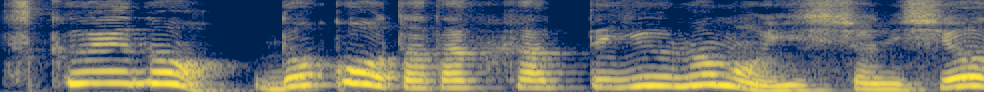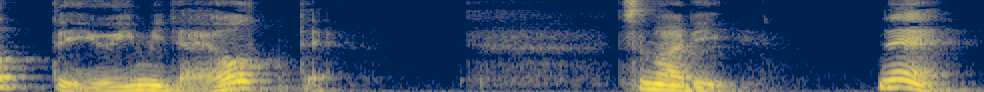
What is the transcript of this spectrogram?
机のどこを叩くかっていうのも一緒にしようっていう意味だよって。つまり、ね、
